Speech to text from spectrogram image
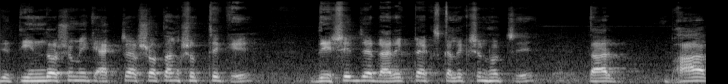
যে তিন দশমিক এক চার শতাংশ থেকে দেশের যা ডাইরেক্ট ট্যাক্স কালেকশন হচ্ছে, তার ভাগ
